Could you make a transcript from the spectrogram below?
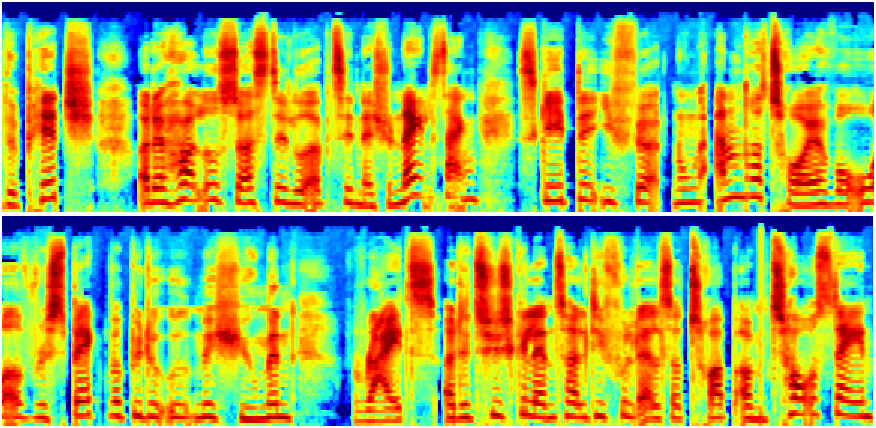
The Pitch, og da holdet så stillede op til nationalsangen, skete det iført nogle andre trøjer, hvor ordet respect var byttet ud med human Rights. Og det tyske landshold de fulgte altså trop om torsdagen.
